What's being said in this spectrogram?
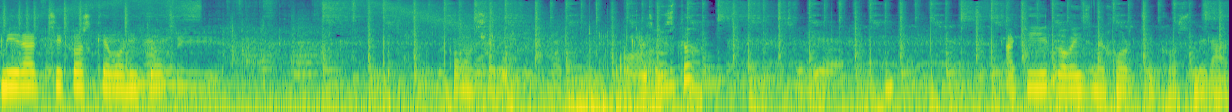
Mirad chicos qué bonito. ¿Cómo se ve? ¿Habéis visto? Aquí lo veis mejor chicos, mirad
